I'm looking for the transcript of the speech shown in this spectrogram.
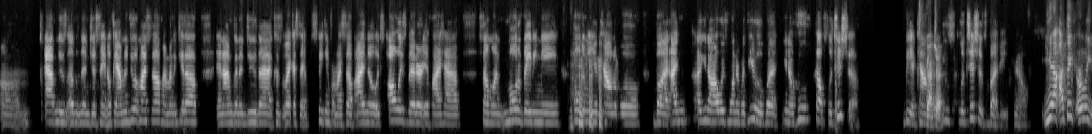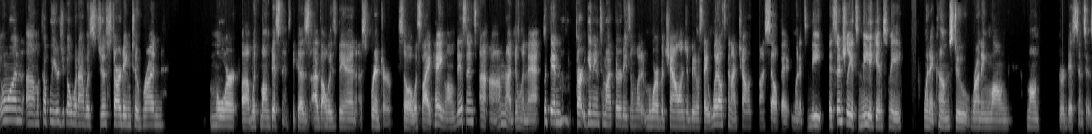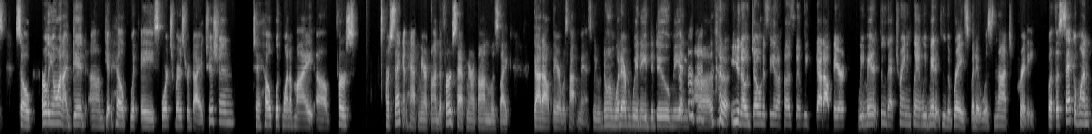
um, avenues other than just saying, okay, I'm going to do it myself. I'm going to get up and I'm going to do that. Because, like I said, speaking for myself, I know it's always better if I have someone motivating me, holding me accountable. But I, I, you know, I always wonder with you, but you know, who helps Letitia be accountable? Gotcha. Who's Letitia's buddy? You know. Yeah, I think early on, um, a couple years ago, when I was just starting to run more um, with long distance because I've mm-hmm. always been a sprinter. So it was like, hey, long distance, uh-uh, I'm not doing that. But then mm-hmm. start getting into my 30s and wanted more of a challenge and be able to say, what else can I challenge myself at when it's me? Essentially, it's me against me when it comes to running long, longer distances. So early on, I did um, get help with a sports registered dietitian to help with one of my uh, first or second half marathon. The first half marathon was like got out there was hot mess. We were doing whatever we needed to do. Me and uh, you know Jonas, see her husband. We got out there. We made it through that training plan. We made it through the race, but it was not pretty. But the second one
